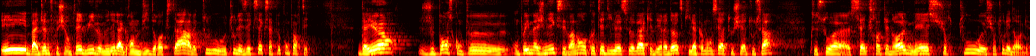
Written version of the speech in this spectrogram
et bah, John Frusciante, lui, veut mener la grande vie de rockstar avec tous les excès que ça peut comporter. D'ailleurs, je pense qu'on peut, on peut imaginer que c'est vraiment aux côtés d'Hillel Slovak et des Red Hot qu'il a commencé à toucher à tout ça, que ce soit euh, sexe, rock and roll, mais surtout, euh, surtout les drogues.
